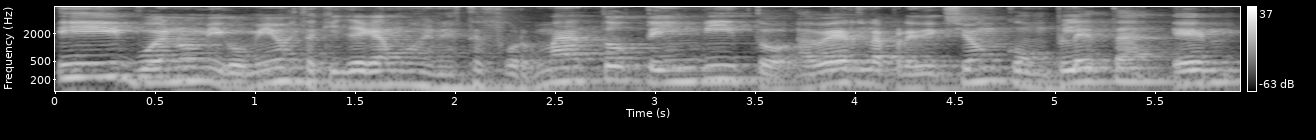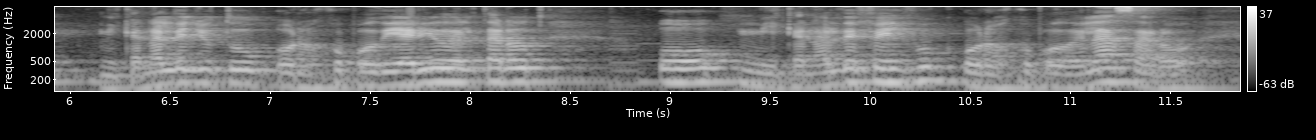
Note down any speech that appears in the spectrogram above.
Y bueno, amigo mío, hasta aquí llegamos en este formato. Te invito a ver la predicción completa en mi canal de YouTube Horóscopo Diario del Tarot o mi canal de Facebook Horóscopo de Lázaro.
